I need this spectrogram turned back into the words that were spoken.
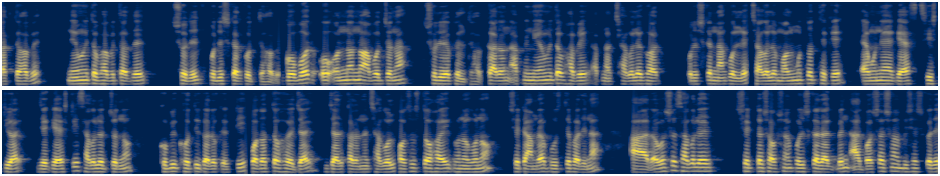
রাখতে হবে। নিয়মিতভাবে তাদের শরীর পরিষ্কার করতে হবে। গোবর ও অন্যান্য আবর্জনা সরিয়ে ফেলতে হবে। কারণ আপনি নিয়মিতভাবে আপনার ছাগলের ঘর পরিষ্কার না করলে ছাগলের মলমূত্র থেকে অ্যামোনিয়া গ্যাস সৃষ্টি হয়। যে গ্যাসটি ছাগলের জন্য খুবই ক্ষতিকারক একটি পদার্থ হয়ে যায়, যার কারণে ছাগল অসুস্থ হয় ঘন ঘন, সেটা আমরা বুঝতে পারি না। আর অবশ্য ছাগলের শেডটা সবসময় পরিষ্কার রাখবেন, আর বর্ষার সময় বিশেষ করে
